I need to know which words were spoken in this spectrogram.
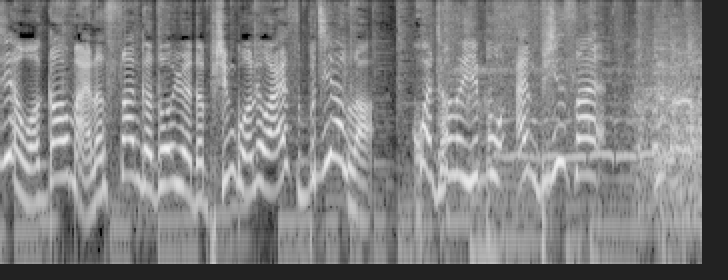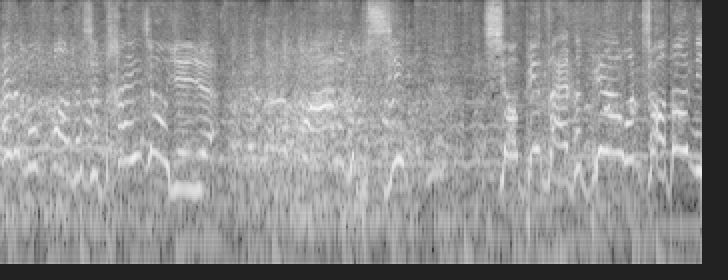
现我刚买了三个多月的苹果六 S 不见了，换成了一部 MP3，还他妈放的是胎教音乐，妈了个皮！小逼崽子，别让我找到你！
